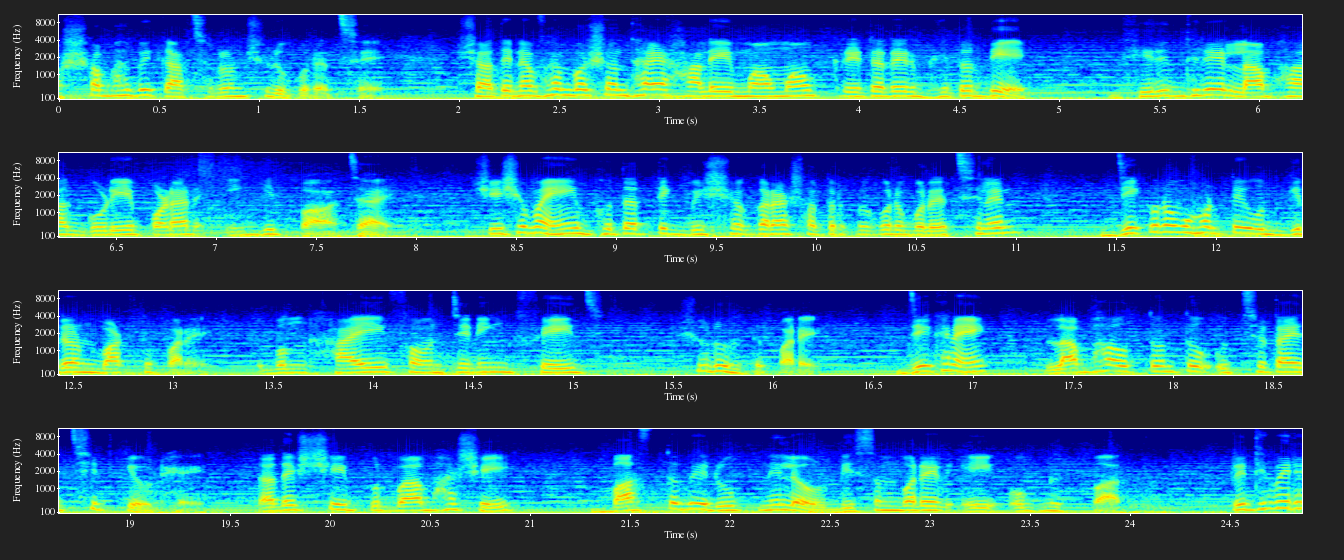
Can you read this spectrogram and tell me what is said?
অস্বাভাবিক আচরণ শুরু করেছে। সাতই নভেম্বর সন্ধ্যায় হালে মাও ক্রেটারের ভেতর দিয়ে ধীরে ধীরে লাভা গড়িয়ে পড়ার ইঙ্গিত পাওয়া যায়। সে সময় ভূতাত্ত্বিক বিশেষজ্ঞরা সতর্ক করে বলেছিলেন যে কোনো মুহূর্তে উদ্গীরণ বাড়তে পারে এবং হাই ফাউন্টেনিং ফেজ শুরু হতে পারে, যেখানে লাভা অত্যন্ত উচ্চতায় ছিটকে ওঠে। তাদের সেই পূর্বাভাসেই বাস্তবে রূপ নিল ডিসেম্বরের এই অগ্নুৎপাত পৃথিবীর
